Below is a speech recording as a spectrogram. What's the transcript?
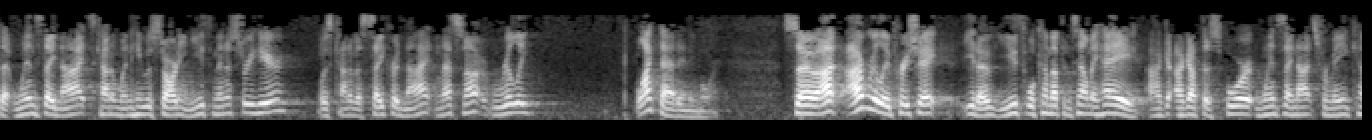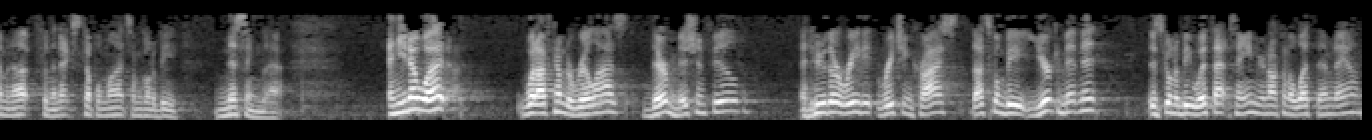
that Wednesday nights, kind of when he was starting youth ministry here, was kind of a sacred night, and that's not really like that anymore. So I, I really appreciate, you know, youth will come up and tell me, hey, I, I got this sport Wednesday nights for me coming up for the next couple months. I'm going to be missing that. And you know what? What I've come to realize, their mission field and who they're re- reaching Christ, that's going to be your commitment is going to be with that team. You're not going to let them down.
